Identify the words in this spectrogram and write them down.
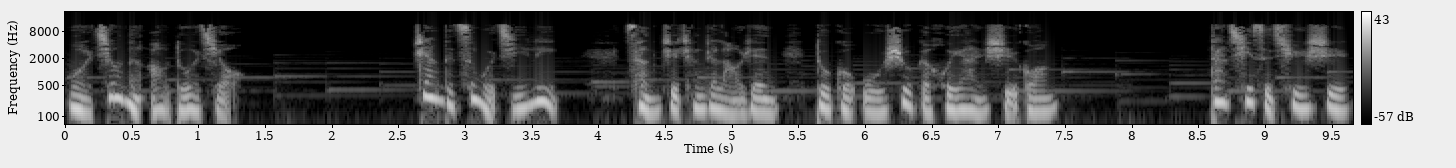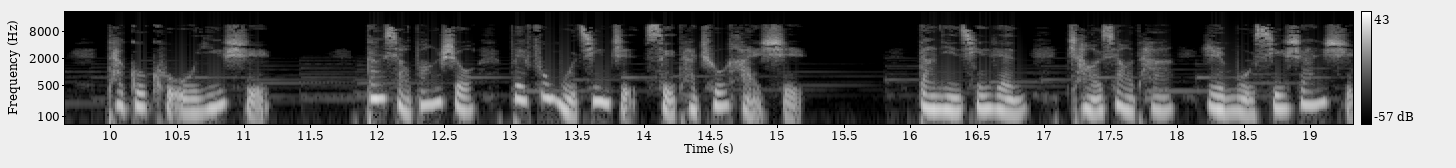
我就能熬多久。这样的自我激励，曾支撑着老人度过无数个灰暗时光。当妻子去世，他孤苦无依时；当小帮手被父母禁止随他出海时。当年轻人嘲笑他日暮西山时，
